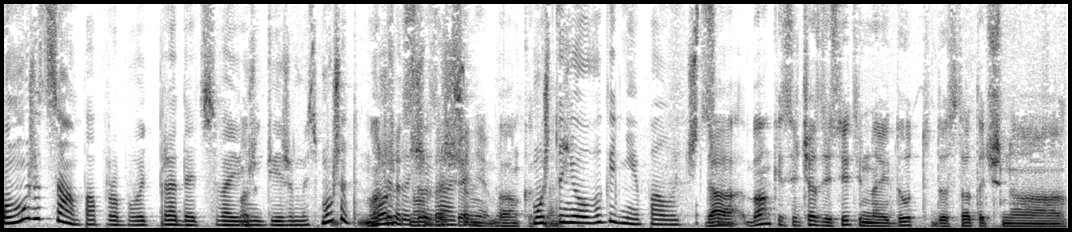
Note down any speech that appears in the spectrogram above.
он может сам попробовать продать свою может. недвижимость? Может? Может, может очень разрешение банка. Может, конечно. у него выгоднее получится? Да, банки сейчас действительно идут достаточно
